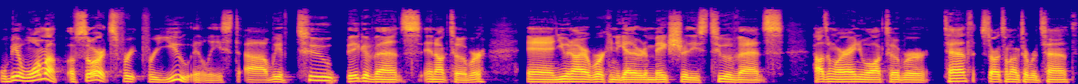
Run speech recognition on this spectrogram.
will be a warm up of sorts for for you at least. Uh, we have two big events in October, and you and I are working together to make sure these two events. HousingWire Annual October 10th starts on October 10th,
